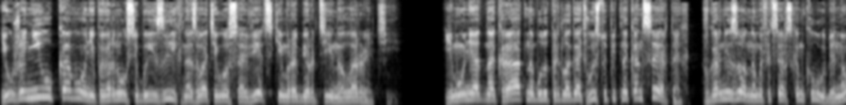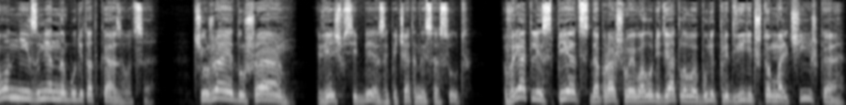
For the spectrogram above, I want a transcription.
и уже ни у кого не повернулся бы язык назвать его советским Робертино Лоретти. Ему неоднократно будут предлагать выступить на концертах в гарнизонном офицерском клубе, но он неизменно будет отказываться. Чужая душа — вещь в себе, запечатанный сосуд. Вряд ли спец, допрашивая Володю Дятлова, будет предвидеть, что мальчишка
